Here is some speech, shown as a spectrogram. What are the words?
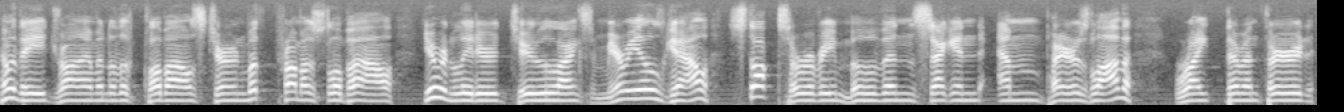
Now they drive into the clubhouse turn with Promise Lobel. Your leader, two lengths. Muriel's Gal stalks her every move in second. Empire's Love. Right there in third.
